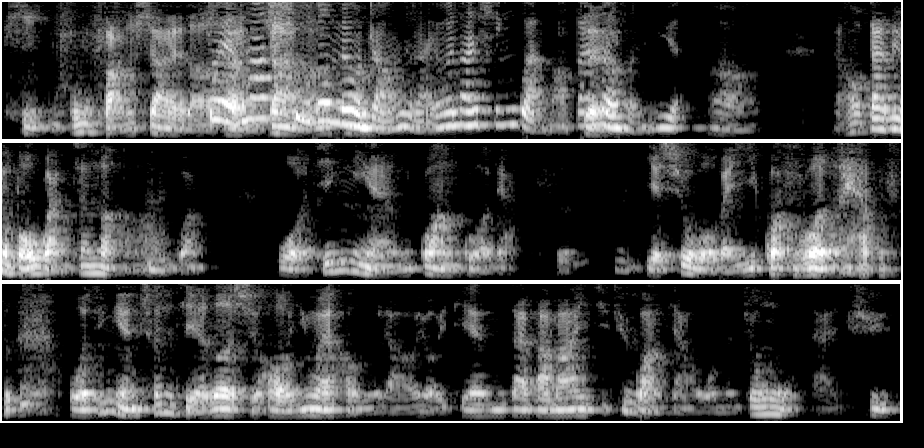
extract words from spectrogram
挺不防晒的，对，它树都没有长起来，因为它新馆嘛，搬得很远。啊。然后，但那个博物馆真的很好嗯逛，我今年逛过两次，嗯也是我唯一逛过的两次。我今年春节的时候，因为很无聊，有一天带爸妈一起去逛街，我们中午才去，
